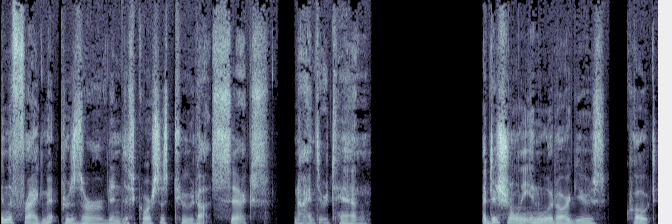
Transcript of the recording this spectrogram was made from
in the fragment preserved in Discourses 2.6, 9 through 10. Additionally, Inwood argues, quote,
